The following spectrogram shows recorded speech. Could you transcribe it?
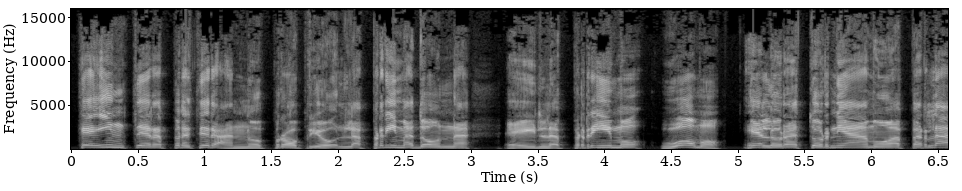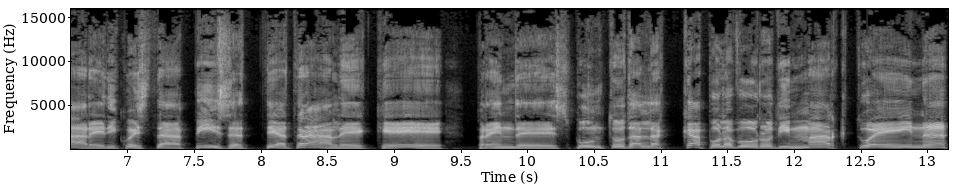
che interpreteranno proprio la prima donna e il primo uomo. E allora torniamo a parlare di questa piece teatrale che prende spunto dal capolavoro di Mark Twain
